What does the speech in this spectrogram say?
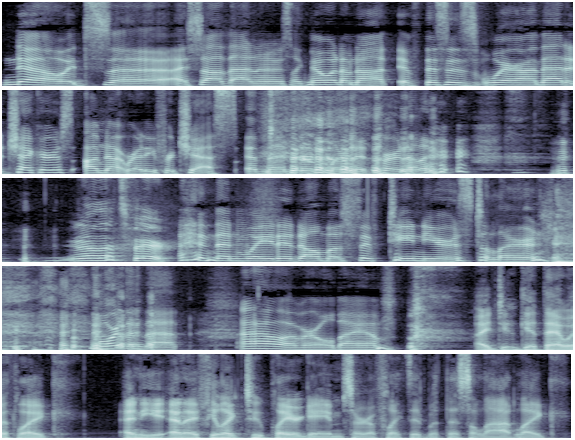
No, it's uh I saw that and I was like, no what I'm not if this is where I'm at at checkers, I'm not ready for chess. And then didn't learn it for another You know, that's fair. and then waited almost fifteen years to learn. More than that. However old I am. I do get that with like any, and I feel like two player games are afflicted with this a lot. Like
